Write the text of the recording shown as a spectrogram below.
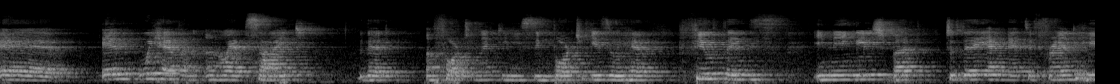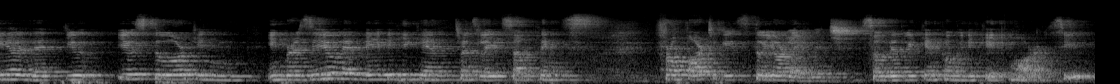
Uh, and we have a website that unfortunately is in Portuguese. We have few things in English, but today I met a friend here that you used to work in, in Brazil and maybe he can translate some things from Portuguese to your language so that we can communicate more. See?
